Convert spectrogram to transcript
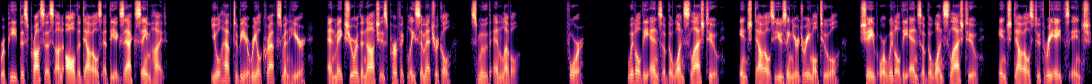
Repeat this process on all the dowels at the exact same height. You'll have to be a real craftsman here, and make sure the notch is perfectly symmetrical, smooth and level. 4. Whittle the ends of the 1/2 inch dowels using your Dremel tool, shave or whittle the ends of the 1/2 inch dowels to 3 8 inch.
